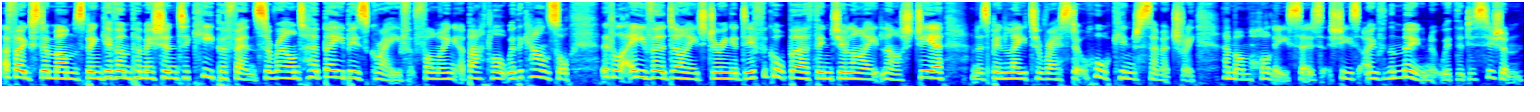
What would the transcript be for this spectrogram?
A Folkestone mum's been given permission to keep a fence around her baby's grave following a battle with the council. Little Ava died during a difficult birth in July last year and has been laid to rest at Hawkinge Cemetery cemetery. Her mum Holly says she's over the moon with the decision.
